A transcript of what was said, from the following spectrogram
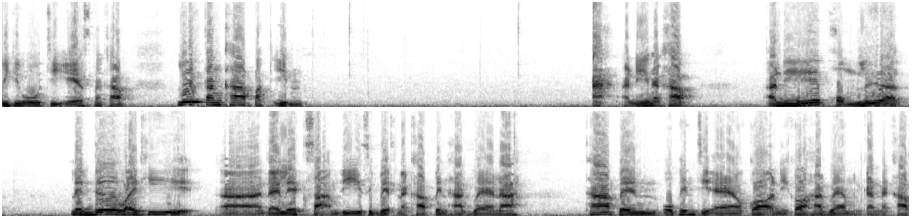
วิดีโอ GS นะครับ เลือกตั้งค่าปลั๊กอิน อันนี้นะครับ อันนี้ผมเลือกเรนเดอร์ไว้ที่ Direct 3D 11 นะครับ เป็นฮาร์ดแวร์นะ ถ้าเป็น OpenGL ก็อันนี้ก็ฮาร์ดแวร์เหมือนกันนะครับ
